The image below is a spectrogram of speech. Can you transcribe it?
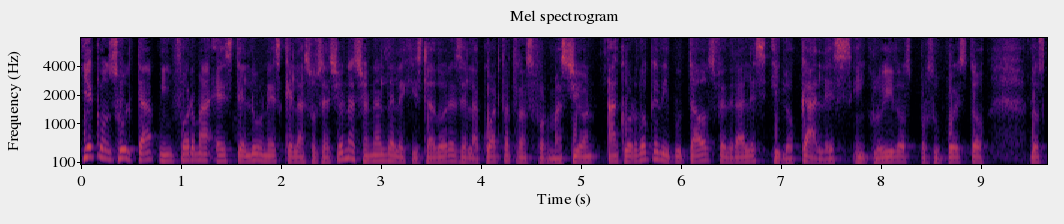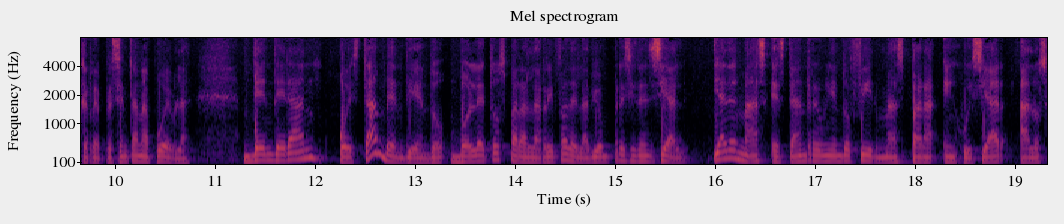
Y a consulta informa este lunes que la Asociación Nacional de Legisladores de la Cuarta Transformación acordó que diputados federales y locales, incluidos por supuesto los que representan a Puebla, venderán o están vendiendo boletos para la rifa del avión presidencial y además están reuniendo firmas para enjuiciar a los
